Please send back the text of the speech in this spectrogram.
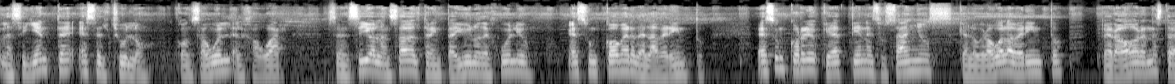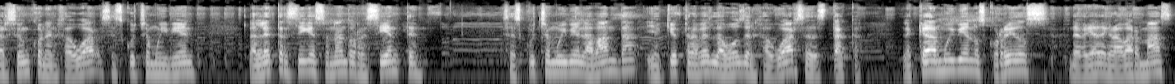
La siguiente es El Chulo, con Saúl el Jaguar, sencillo lanzado el 31 de julio. Es un cover de Laberinto. Es un correo que ya tiene sus años, que lo grabó Laberinto, pero ahora en esta versión con el Jaguar se escucha muy bien la letra sigue sonando reciente. Se escucha muy bien la banda y aquí otra vez la voz del jaguar se destaca. Le quedan muy bien los corridos, debería de grabar más,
